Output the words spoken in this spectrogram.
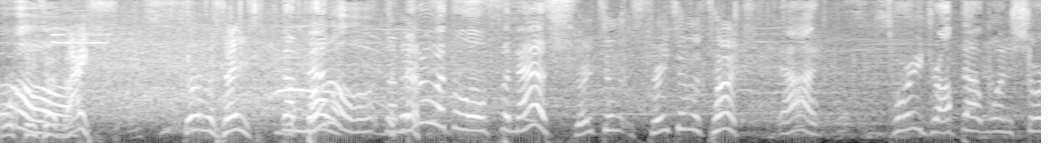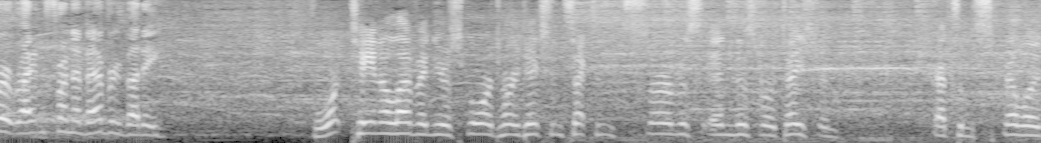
Oh, Nice. Service ace. the middle, the middle with a little finesse. Straight to the, straight to the touch. Yeah, Tori dropped that one short right in front of everybody. 14-11 your score. Tori Dixon second service in this rotation. Got some spillage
